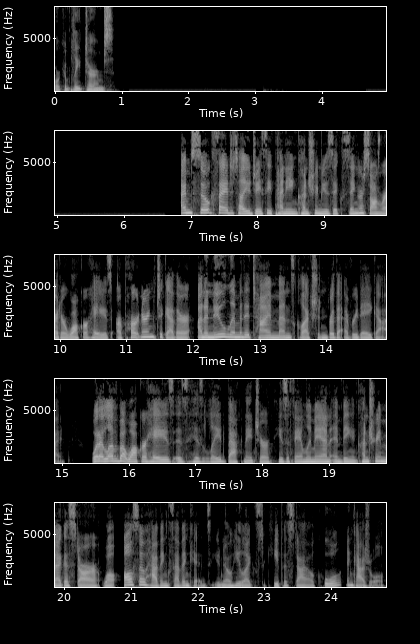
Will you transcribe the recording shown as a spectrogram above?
for complete terms. I'm so excited to tell you JC Penney and country music singer-songwriter Walker Hayes are partnering together on a new limited time men's collection for the everyday guy. What I love about Walker Hayes is his laid back nature. He's a family man and being a country megastar while also having seven kids. You know, he likes to keep his style cool and casual.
